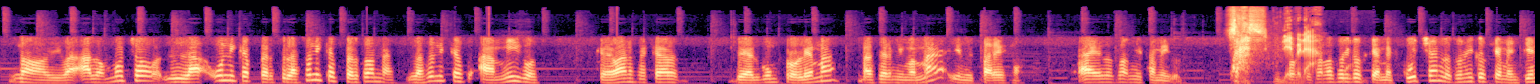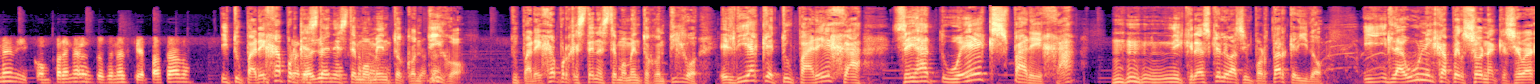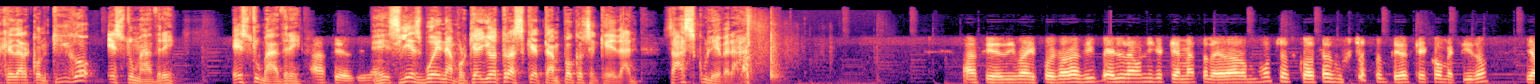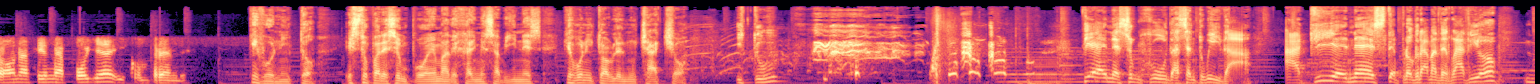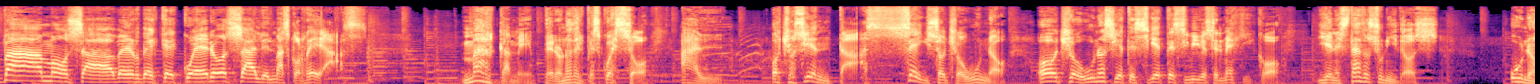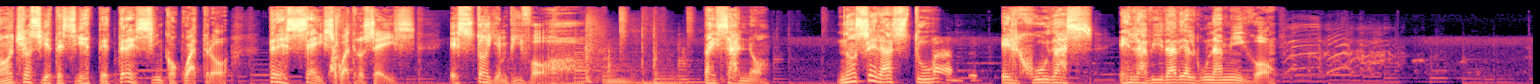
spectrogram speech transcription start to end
No, Diva, a lo mucho, la única las únicas personas, las únicas amigos que me van a sacar de algún problema va a ser mi mamá y mi pareja. A esos son mis amigos. ¡Sas, Porque son los únicos que me escuchan, los únicos que me entienden y comprenden las situaciones que he pasado. ¿Y tu pareja porque está en este momento contigo? Tu pareja porque está en este momento contigo. El día que tu pareja sea tu ex pareja, ni creas que le vas a importar, querido. Y la única persona que se va a quedar contigo es tu madre. Es tu madre. Así es, eh, sí es buena, porque hay otras que tampoco se quedan. ¡Sas, culebra! Así es, Diva. Y pues ahora sí, es la única que me ha tolerado muchas cosas, muchas tonterías que he cometido. Y aún así me apoya y comprende. Qué bonito. Esto parece un poema de Jaime Sabines. Qué bonito habla el muchacho. ¿Y tú? Tienes un Judas en tu vida. Aquí en este programa de radio vamos a ver de qué cuero salen más correas. Márcame, pero no del pescuezo, al 800-681-8177 si vives en México y en Estados Unidos. 1877-354-3646. Estoy en vivo. Paisano, ¿no serás tú el Judas en la vida de algún amigo?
